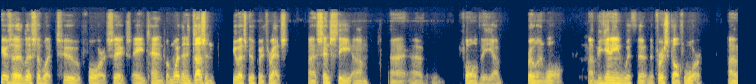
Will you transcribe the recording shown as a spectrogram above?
Here's a list of what, two, four, six, eight, ten, more than a dozen US nuclear threats uh, since the um, uh, uh, fall of the uh, Berlin Wall, uh, beginning with the, the first Gulf War. Uh,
